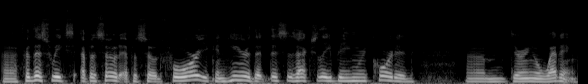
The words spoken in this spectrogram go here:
Uh, for this week's episode, episode four, you can hear that this is actually being recorded um, during a wedding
